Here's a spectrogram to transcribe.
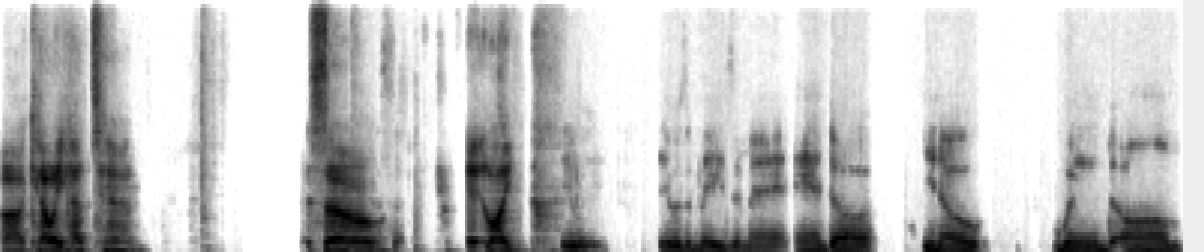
uh, Kelly had 10. So, it like it, it was amazing, man. And uh, you know, when um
